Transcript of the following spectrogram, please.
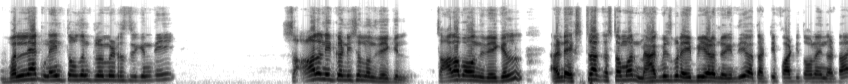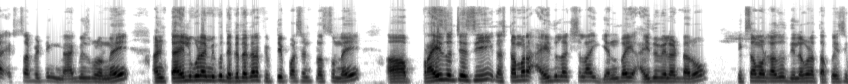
One lakh nine thousand kilometers తిరిగింది. చాలా నీట్ కండిషన్లో ఉంది వెహికల్. చాలా బాగుంది vehicle. And extra customer mag wheels కూడా వేయించడం జరిగింది. థర్టీ ఫార్టీ థౌసండ్ అయిందట. ఎక్స్ట్రా ఫిట్టింగ్ మ్యాగ్విల్స్ కూడా ఉన్నాయి. అండ్ టైల్ కూడా మీకు దగ్గర దగ్గర ఫిఫ్టీ పర్సెంట్ ప్లస్ ఉన్నాయి. ప్రైస్ వచ్చేసి కస్టమర్ ఐదు లక్షల ఎనభై ఐదు వేలు అంటారు. ఫిక్స్ అమౌంట్ కాదు దీనిలో కూడా తక్కువ వేసి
